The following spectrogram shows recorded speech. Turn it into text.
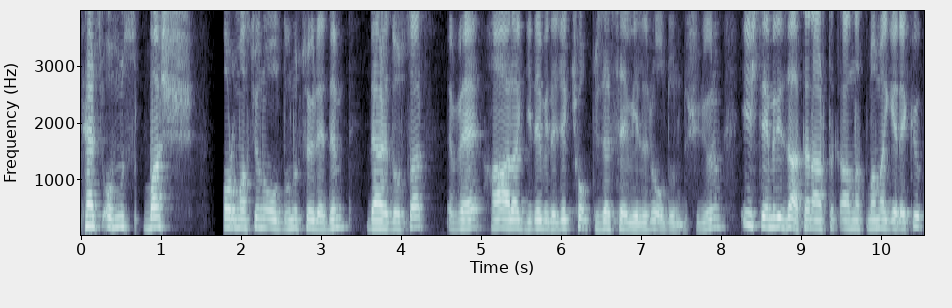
ters omuz baş formasyonu olduğunu söyledim değerli dostlar ve hala gidebilecek çok güzel seviyeleri olduğunu düşünüyorum. İş demiri zaten artık anlatmama gerek yok.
